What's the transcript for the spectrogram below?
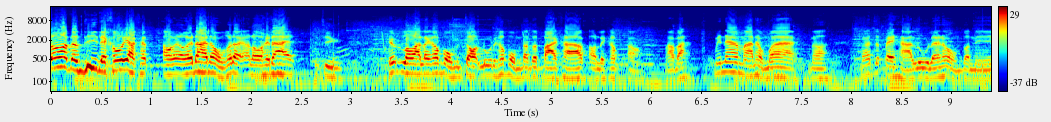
รอดเต็มที่เลยเขาอยากเอาเอาให้ได้นะผมเขาอยากเอาเราให้ได้ จริงเรียบร้อยแล้วครับผมเจาะรูนะครับผมตามสบายครับเอาเลยครับเอามาปะไม่น่ามาผมว่าเนาะน่าจะไปหารูแล้วนะผมตอนนี้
